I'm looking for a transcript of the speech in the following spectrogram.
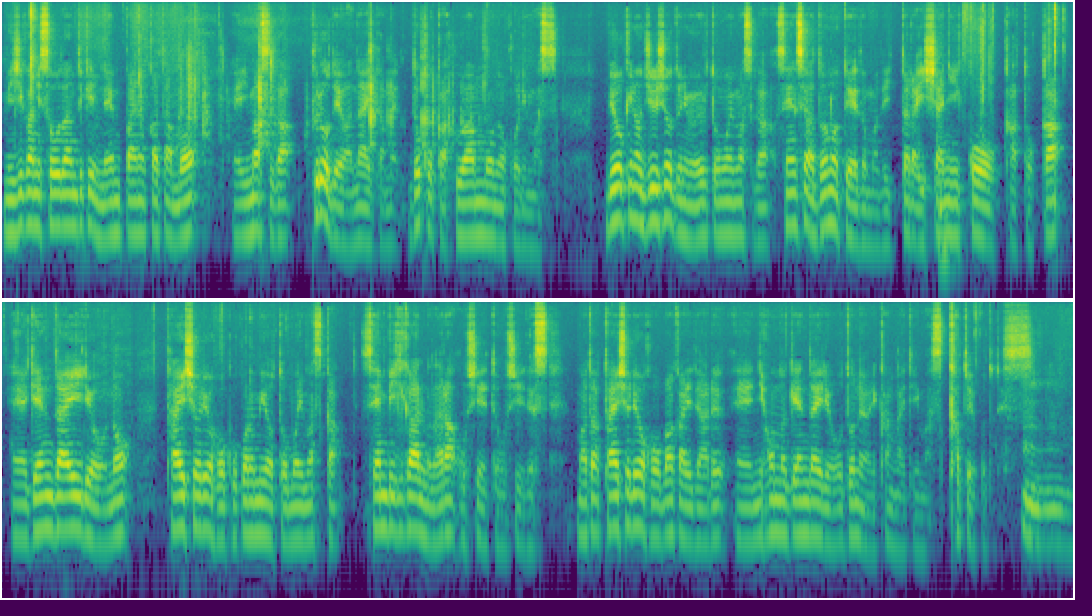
身近に相談できる年配の方もえーいますがプロではないためどこか不安も残ります。病気の重症度にもよると思いますが先生はどの程度までいったら医者に行こうかとか、えー現代医療の対処療法を試みようと思いますか？線引きがあるのなら教えてほしいです。また対処療法ばかりである、えー日本の現代医療をどのように考えていますか？ということです、うんうん、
